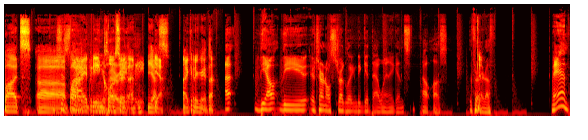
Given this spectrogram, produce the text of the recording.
but uh, Just by like- being closer very- than yes, i could agree with that the out the Eternal struggling to get that win against Outlaws. Fair Yeah. enough. Man,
